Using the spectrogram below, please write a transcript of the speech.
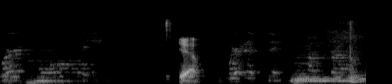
word mission, yeah, where does it come from?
